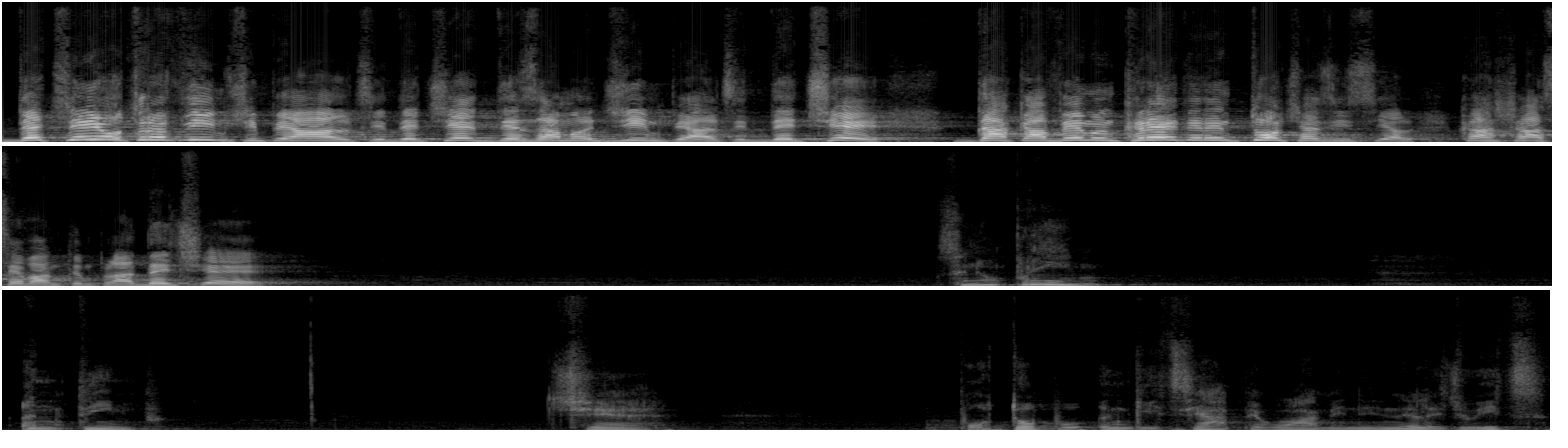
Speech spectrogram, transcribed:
De ce îi otrăvim și pe alții? De ce dezamăgim pe alții? De ce? Dacă avem încredere în tot ce a zis El, că așa se va întâmpla. De ce? Să ne oprim. În timp ce potopul înghițea pe oamenii nelegiuiți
